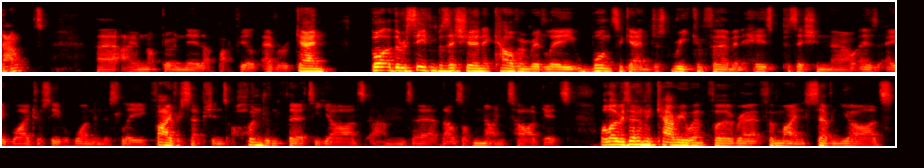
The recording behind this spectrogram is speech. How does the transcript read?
doubt, uh, I am not going near that backfield ever again. But at the receiving position, Calvin Ridley, once again, just reconfirming his position now as a wide receiver one in this league. Five receptions, 130 yards, and uh, that was off nine targets. Although his only carry went for uh, for minus seven yards.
